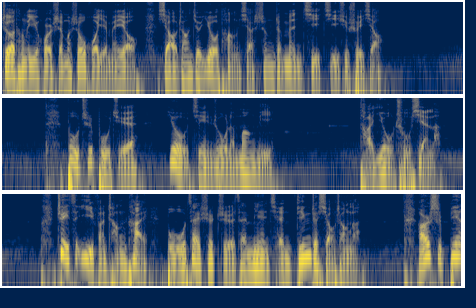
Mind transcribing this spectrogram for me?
折腾了一会儿，什么收获也没有。小张就又躺下，生着闷气，继续睡觉。不知不觉又进入了梦里。他又出现了，这次一反常态，不再是只在面前盯着小张了，而是边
